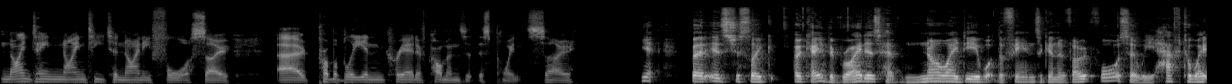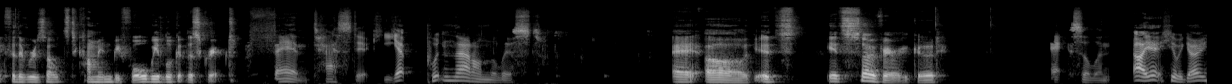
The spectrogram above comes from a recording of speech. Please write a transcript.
1990 to 94. So uh, probably in Creative Commons at this point. So. Yeah, but it's just like, okay, the writers have no idea what the fans are going to vote for, so we have to wait for the results to come in before we look at the script. Fantastic. Yep, putting that on the list. Uh, oh, it's it's so very good. Excellent. Oh yeah, here we go.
